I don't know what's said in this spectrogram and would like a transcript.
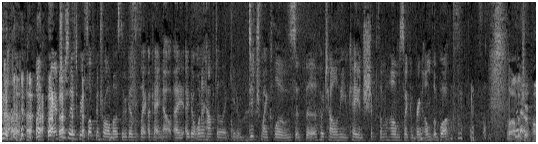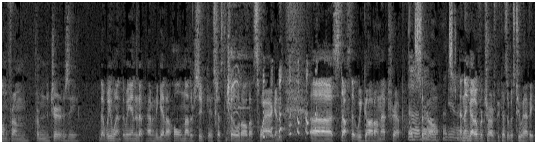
um, but I exercise great self-control mostly because it's like, okay, no, I, I don't want to have to like you know ditch my clothes at the hotel in the UK and ship them home so I can bring home the books. Well, the Yeah. trip home from, from New Jersey that we went, that we ended up having to get a whole nother suitcase just to fill with all the swag and uh, stuff that we got on that trip. That's so, true. That's Yeah. true. And then got overcharged because it was too heavy.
